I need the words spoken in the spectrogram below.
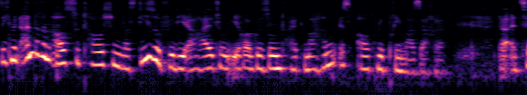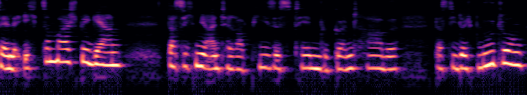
Sich mit anderen auszutauschen, was die so für die Erhaltung ihrer Gesundheit machen, ist auch eine prima Sache. Da erzähle ich zum Beispiel gern, dass ich mir ein Therapiesystem gegönnt habe, das die Durchblutung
